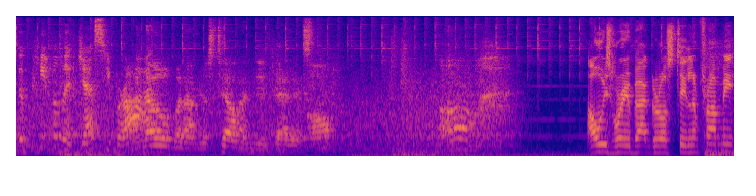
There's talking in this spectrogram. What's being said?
the people that Jesse brought. I know, but I'm just telling you that it's all. Oh. I always worry about girls stealing from me,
